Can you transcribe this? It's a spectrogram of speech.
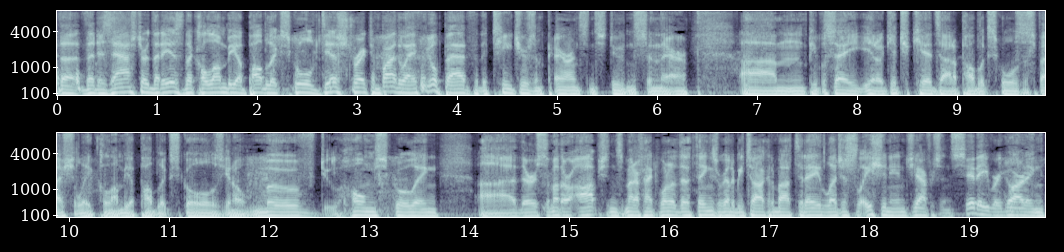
the the disaster that is the Columbia Public School District. And by the way, I feel bad for the teachers and parents and students in there. Um, people say, you know, get your kids out of public schools, especially Columbia Public Schools. You know, move, do homeschooling. Uh, there are some other options. Matter of fact, one of the things we're going to be talking about today, legislation in Jefferson City regarding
